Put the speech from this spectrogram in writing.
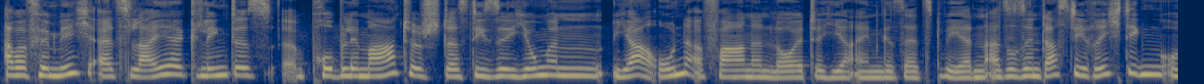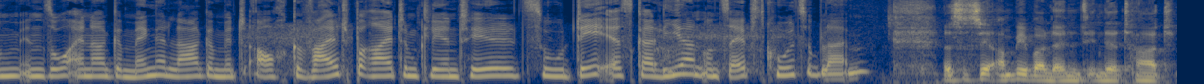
Aber für mich als Laie klingt es äh, problematisch, dass diese jungen, ja, unerfahrenen Leute hier eingesetzt werden. Also sind das die richtigen, um in so einer Gemengelage mit auch gewaltbereitem Klientel zu deeskalieren und selbst cool zu bleiben? Das ist sehr ambivalent in der Tat.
